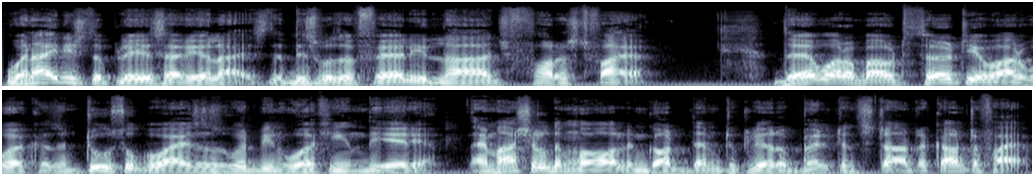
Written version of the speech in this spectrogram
When I reached the place, I realized that this was a fairly large forest fire. There were about 30 of our workers and two supervisors who had been working in the area. I marshaled them all and got them to clear a belt and start a counterfire.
